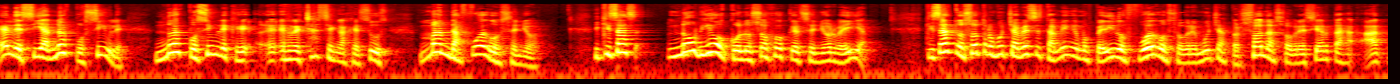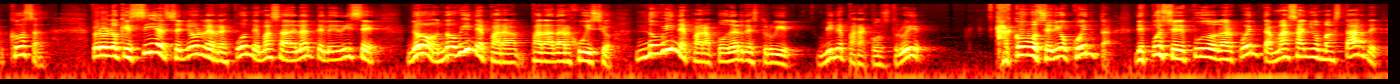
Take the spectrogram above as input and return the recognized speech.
Él decía, no es posible, no es posible que eh, rechacen a Jesús. Manda fuego, Señor. Y quizás no vio con los ojos que el Señor veía. Quizás nosotros muchas veces también hemos pedido fuego sobre muchas personas, sobre ciertas cosas. Pero lo que sí el Señor le responde más adelante, le dice, no, no vine para, para dar juicio, no vine para poder destruir, vine para construir. Jacobo se dio cuenta, después se pudo dar cuenta, más años más tarde.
